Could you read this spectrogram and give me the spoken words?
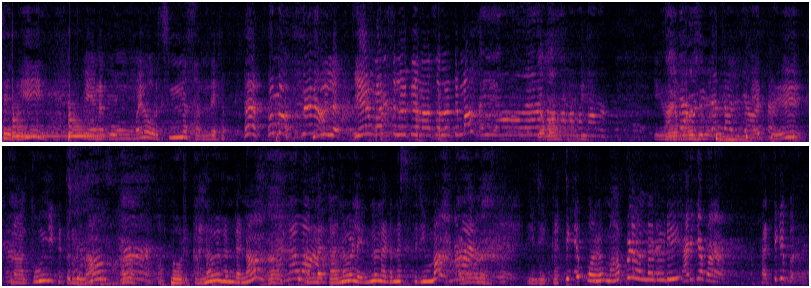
சரி எனக்கு உன் மேல ஒரு சின்ன சந்தேகம். இல்ல என் மனசுல இருக்க நான் சொல்லட்டுமா? என் நான் தூங்கிக்கிட்டு இருந்தேனா அப்ப ஒரு கனவு கண்டனா அந்த கனவுல என்ன நடந்துச்சு தெரியுமா? என்னை கட்டிக்க போற மாப்பிள்ளை வந்தாரடி. அடிக்க போறேன் கட்டிக்க போறேன்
